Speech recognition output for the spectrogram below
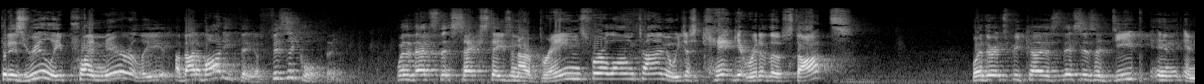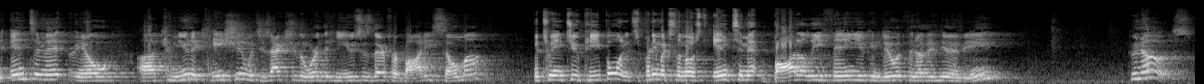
that is really primarily about a body thing, a physical thing. Whether that's that sex stays in our brains for a long time and we just can't get rid of those thoughts. Whether it's because this is a deep and, and intimate, you know, uh, communication, which is actually the word that he uses there for body, soma, between two people, and it's pretty much the most intimate bodily thing you can do with another human being. Who knows?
